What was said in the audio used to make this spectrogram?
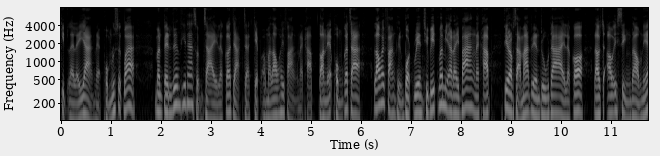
กิจหลาย ๆ อย่างเนี่ยผมรู้สึกว่า มันเป็นเรื่องที่น่าสนใจแล้วก็อยากจะเก็บเอามาเล่าให้ฟังนะครับ ตอนนี้ผมก็จะเล่าให้ฟังถึงบทเรียนชีวิตว่ามีอะไรบ้างนะครับ ที่เราสามารถเรียนรู้ได้ แล้วก็เราจะเอาไอ้สิ่งเหล่านี้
